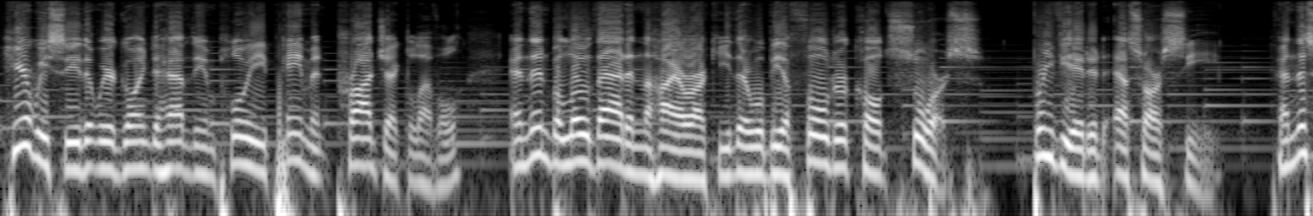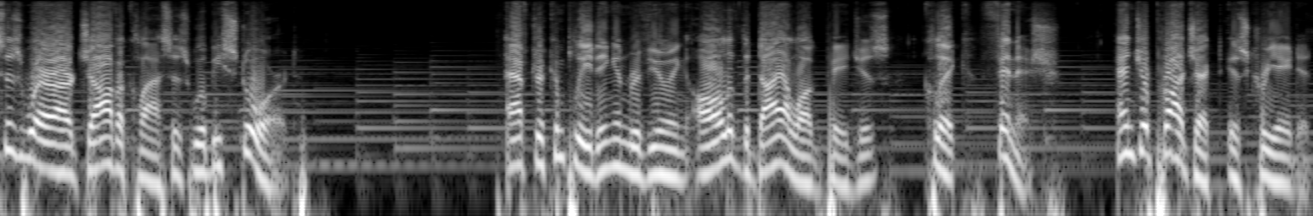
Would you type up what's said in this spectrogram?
Here we see that we're going to have the employee payment project level, and then below that in the hierarchy there will be a folder called Source, abbreviated SRC. And this is where our Java classes will be stored. After completing and reviewing all of the dialog pages, click Finish, and your project is created.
